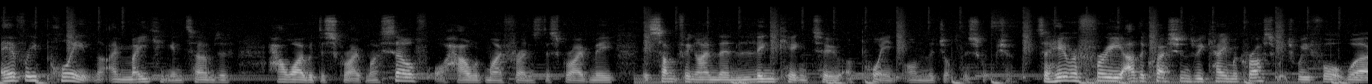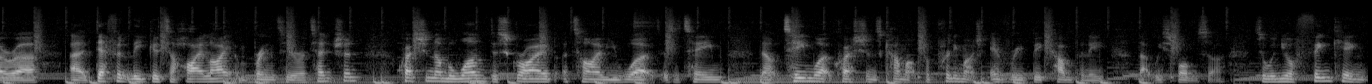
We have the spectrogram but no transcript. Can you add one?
every point that I'm making in terms of how I would describe myself or how would my friends describe me is something I'm then linking to a point on the job description. So here are three other questions we came across which we thought were uh, uh, definitely good to highlight and bring to your attention. Question number one, describe a time you worked as a team. Now, teamwork questions come up for pretty much every big company that we sponsor. So when you're thinking,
